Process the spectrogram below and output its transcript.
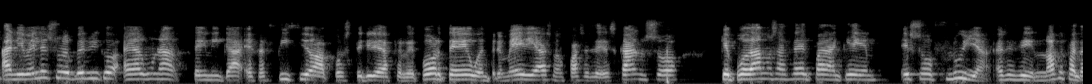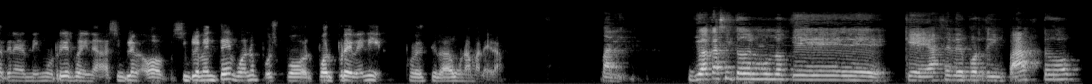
a nivel del suelo pélvico, ¿hay alguna técnica, ejercicio a posteriori de hacer deporte o entre medias o en fases de descanso que podamos hacer para que eso fluya. Es decir, no hace falta tener ningún riesgo ni nada, o simplemente, bueno, pues por, prevenir, por decirlo de alguna manera. Vale. Yo a casi todo el mundo que, que hace deporte de impacto,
